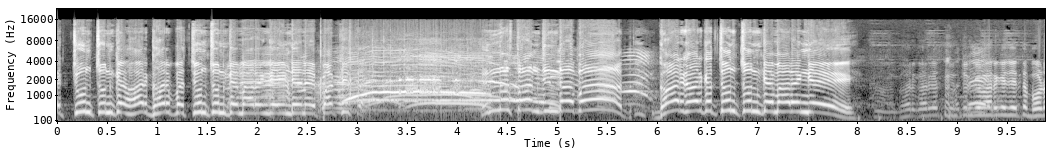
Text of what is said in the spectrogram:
एक चुन चुन के हर घर पे चुन चुन के मारेंगे इंडियन है पाकिस्तान हिंदुस्तान जिंदाबाद घर घर के चुन चुन के मारेंगे घर घर चुन चुन मारिक ଯେତେ ବଡ଼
